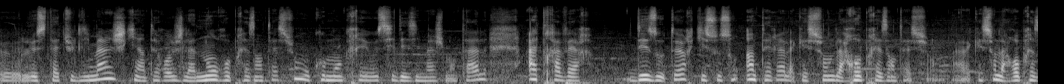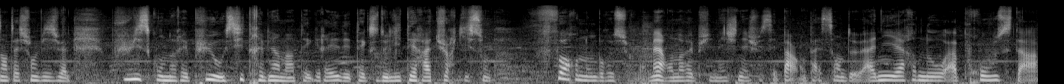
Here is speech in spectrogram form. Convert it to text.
le statut de l'image, qui interrogent la non-représentation ou comment créer aussi des images mentales à travers des auteurs qui se sont intéressés à la question de la représentation, à la question de la représentation visuelle, puisqu'on aurait pu aussi très bien intégrer des textes de littérature qui sont fort nombreux sur la mer. On aurait pu imaginer, je ne sais pas, en passant de Annie Ernaux à Proust à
